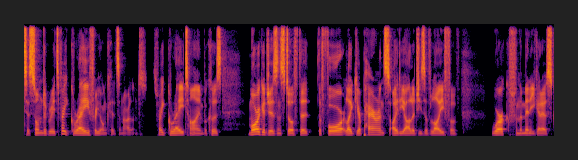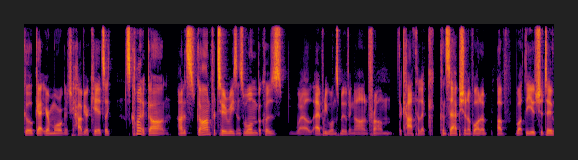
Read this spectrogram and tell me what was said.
to some degree. It's very grey for young kids in Ireland. It's very grey time because mortgages and stuff. The the four like your parents' ideologies of life of work from the minute you get out of school, get your mortgage, have your kids. Like it's kind of gone, and it's gone for two reasons. One, because well, everyone's moving on from the Catholic conception of what a, of what the youth should do,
